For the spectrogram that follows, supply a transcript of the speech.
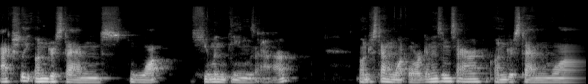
actually understand what human beings are, understand what organisms are, understand what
